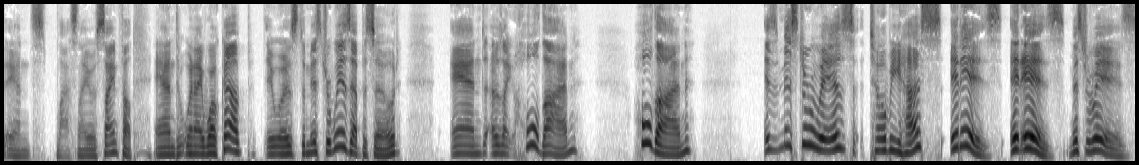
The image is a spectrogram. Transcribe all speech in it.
and last night it was Seinfeld, and when I woke up, it was the Mister Wiz episode, and I was like, "Hold on, hold on." Is Mr. Wiz Toby Huss? It is. It is. Mr. Wiz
